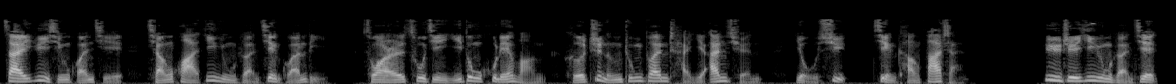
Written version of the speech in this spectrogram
在运行环节强化应用软件管理，从而促进移动互联网和智能终端产业安全、有序、健康发展。预制应用软件。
